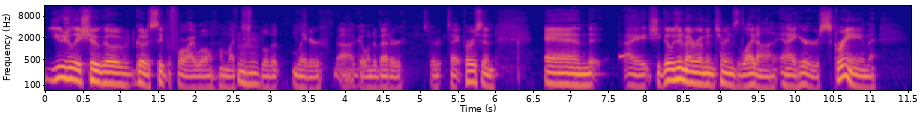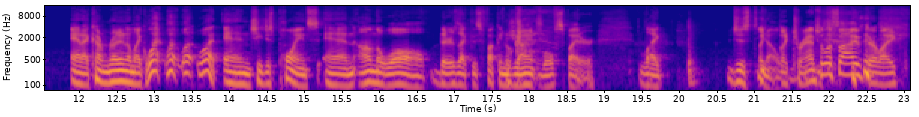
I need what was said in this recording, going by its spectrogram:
usually she'll go go to sleep before I will. I'm like just a little bit later, uh, going to better sort- type person, and I she goes into my room and turns the light on, and I hear her scream. And I come running. I'm like, what, what, what, what? And she just points, and on the wall, there's like this fucking Oh, giant God. wolf spider, like just Like, you know, like tarantula sized or like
